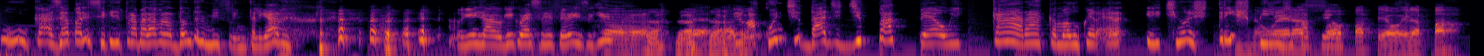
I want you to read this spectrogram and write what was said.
o Casé parecia que ele trabalhava na Dunder Mifflin, tá ligado? alguém, já, alguém conhece essa referência aqui? Uhum. É, a quantidade de papel e caraca, maluco, era, era ele tinha umas três Não pilhas de papel. Não era só papel, era papel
